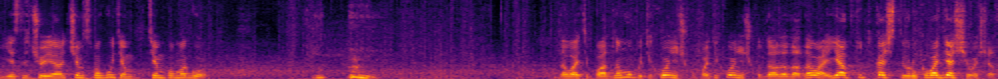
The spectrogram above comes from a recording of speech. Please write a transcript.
Если что, я чем смогу, тем, тем помогу. Давайте по одному, потихонечку, потихонечку. Да-да-да, давай. Я тут в качестве руководящего сейчас.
